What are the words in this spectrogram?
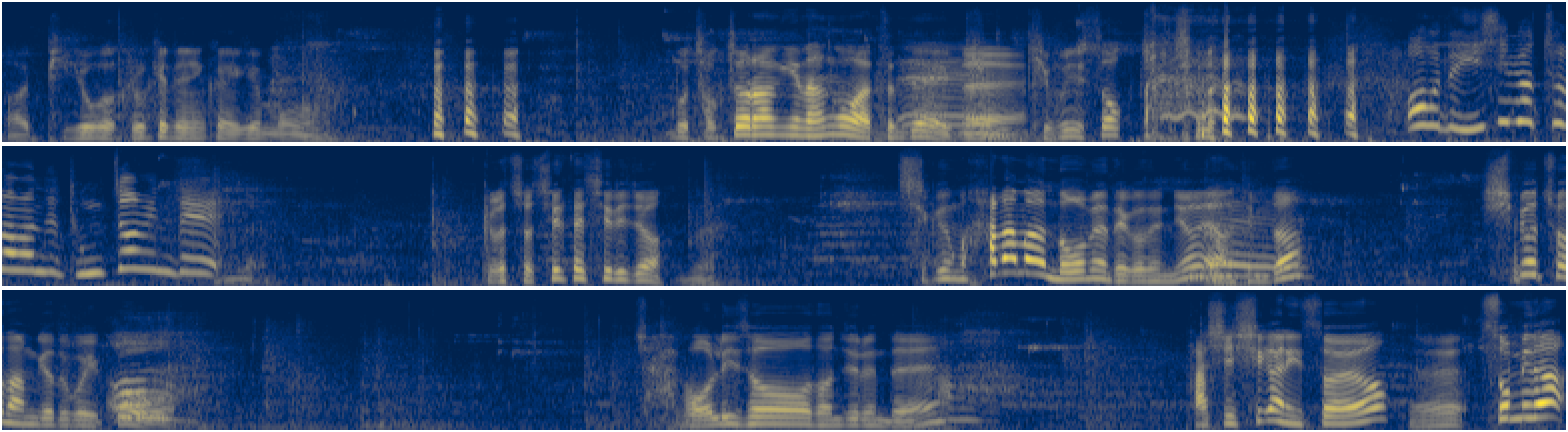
아, 비교가 그렇게 되니까 이게 뭐. 뭐 적절하긴 한 것 같은데 네. 네. 기, 분이썩 어 근데 20여 초 남았는데 동점인데 그렇죠. 7대 7이죠. 네. 지금 하나만 넣으면 되거든요. 네. 양팀 다. 10여 초 남겨두고 있고 어, 자 멀리서 던지는데 아, 다시 시간 있어요. 네. 쏩니다.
